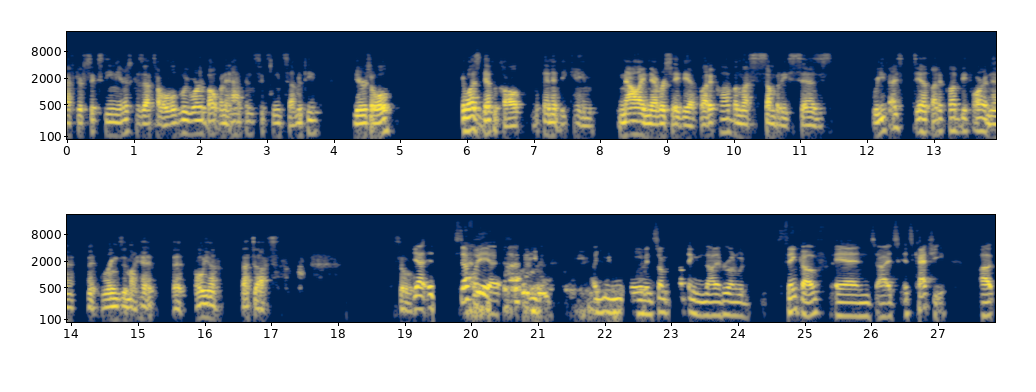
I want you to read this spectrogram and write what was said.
after 16 years because that's how old we were about when it happened 16 17 years old it was difficult but then it became now i never say the athletic club unless somebody says were you guys the athletic club before and then it rings in my head that oh yeah that's us so yeah it's definitely a, a unique name and some something not everyone would think of and uh, it's it's catchy uh,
